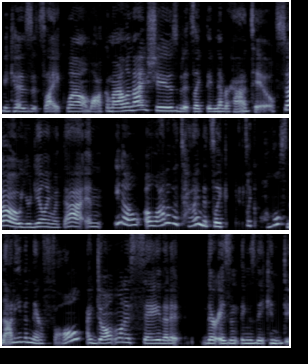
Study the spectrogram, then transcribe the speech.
because it's like, well, walk a mile in my shoes, but it's like they've never had to. So you're dealing with that. And, you know, a lot of the time it's like, it's like almost not even their fault. I don't want to say that it, there isn't things they can do,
